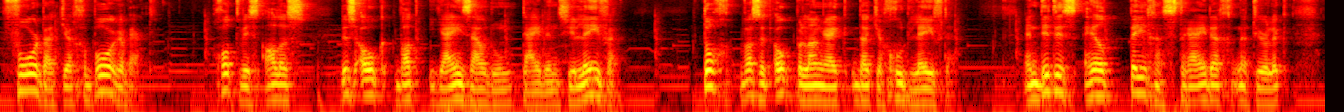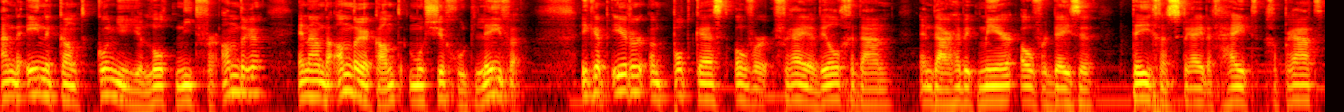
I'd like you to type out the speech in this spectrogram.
voordat je geboren werd. God wist alles, dus ook wat jij zou doen tijdens je leven. Toch was het ook belangrijk dat je goed leefde. En dit is heel tegenstrijdig natuurlijk. Aan de ene kant kon je je lot niet veranderen en aan de andere kant moest je goed leven. Ik heb eerder een podcast over vrije wil gedaan en daar heb ik meer over deze tegenstrijdigheid gepraat.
